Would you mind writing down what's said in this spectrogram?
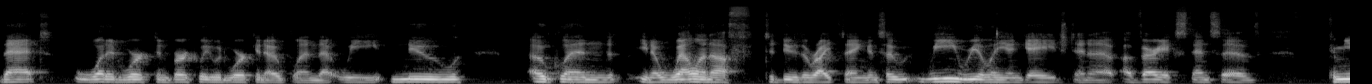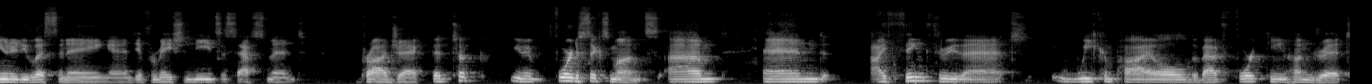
that what had worked in Berkeley would work in Oakland. That we knew Oakland, you know, well enough to do the right thing, and so we really engaged in a, a very extensive community listening and information needs assessment project that took you know four to six months, um, and I think through that we compiled about fourteen hundred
